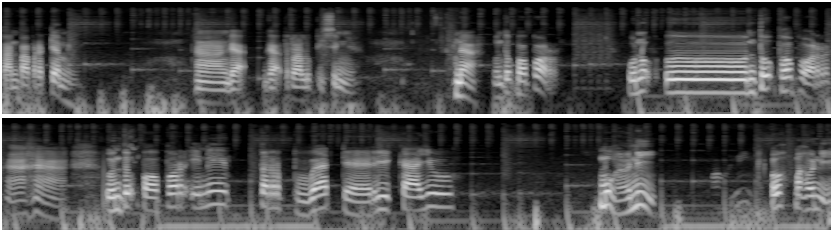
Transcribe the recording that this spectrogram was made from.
Tanpa peredam ini. Nah, nggak nggak terlalu bising ya Nah, untuk popor. Untuk untuk popor. untuk popor ini terbuat dari kayu mahoni. Oh, mahoni.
